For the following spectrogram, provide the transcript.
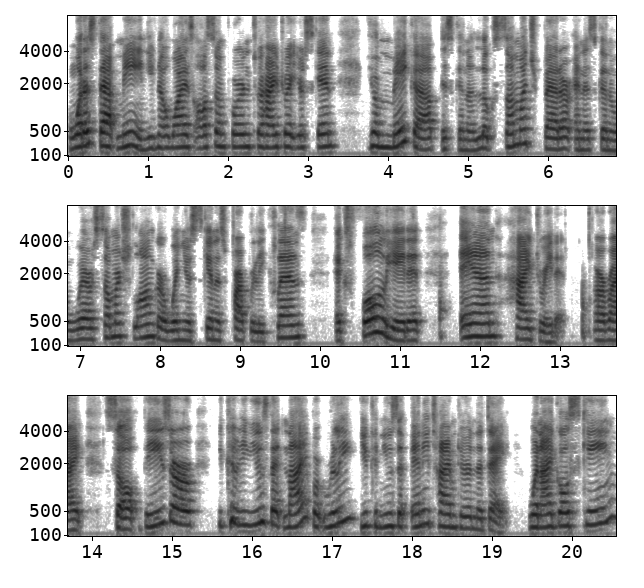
And what does that mean? You know why it's also important to hydrate your skin? Your makeup is going to look so much better and it's going to wear so much longer when your skin is properly cleansed, exfoliated, and hydrated. All right. So these are, you could use at night, but really you can use it anytime during the day. When I go skiing,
